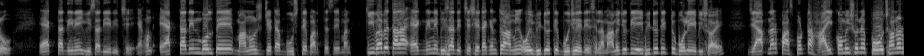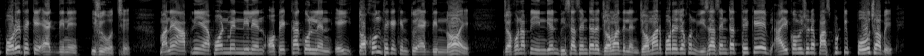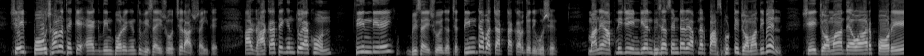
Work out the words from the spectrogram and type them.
একটা দিনেই ভিসা দিয়ে দিচ্ছে। এখন একটা দিন বলতে মানুষ যেটা বুঝতে পারতেছে মানে কীভাবে তারা একদিনে ভিসা দিচ্ছে, সেটা কিন্তু আমি ওই ভিডিওতে বুঝিয়ে দিয়েছিলাম। আমি যদি এই ভিডিওতে একটু বলি এই বিষয়ে, যে আপনার পাসপোর্টটা হাই কমিশনে পৌঁছানোর পরে থেকে একদিনে ইস্যু হচ্ছে। মানে আপনি অ্যাপয়েন্টমেন্ট নিলেন, অপেক্ষা করলেন, এই তখন থেকে কিন্তু একদিন নয়। যখন আপনি ইন্ডিয়ান ভিসা সেন্টারে জমা দিলেন, জমার পরে যখন ভিসা সেন্টার থেকে হাই কমিশনে পাসপোর্টটি পৌঁছাবে, সেই পৌঁছানো থেকে একদিন পরে কিন্তু ভিসা ইস্যু হচ্ছে রাজশাহীতে। আর ঢাকাতে কিন্তু এখন তিন দিনেই ভিসা ইস্যু হয়ে যাচ্ছে, তিনটা বা চারটা কার্য দিবসে মানে আপনি যে ইন্ডিয়ান ভিসা সেন্টারে আপনার পাসপোর্টটি জমা দিবেন, সেই জমা দেওয়ার পরে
